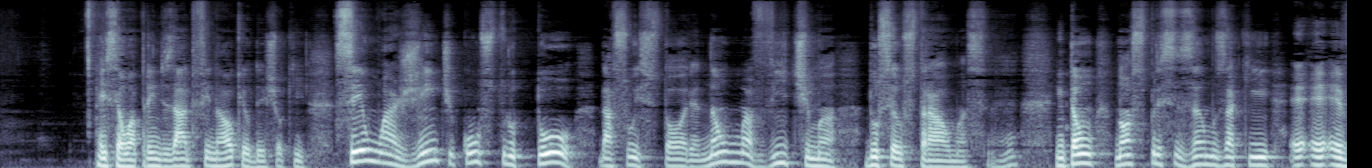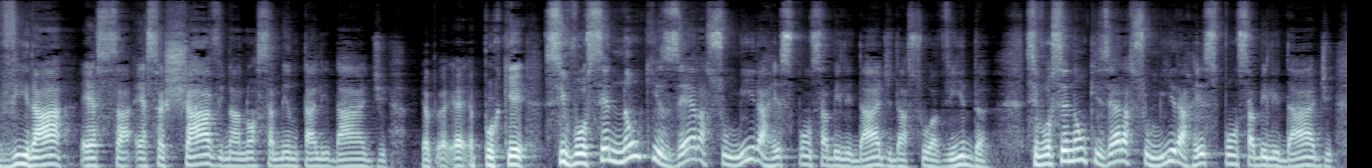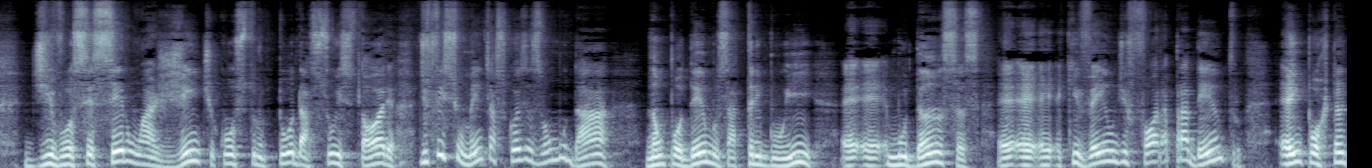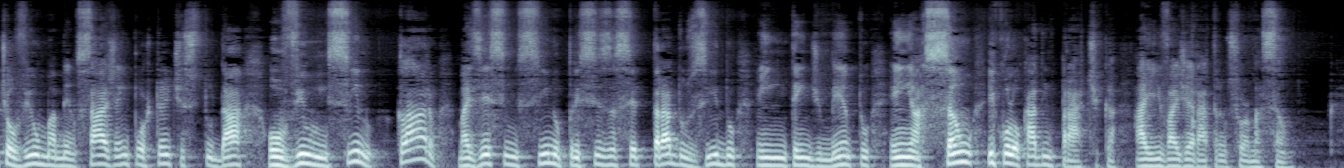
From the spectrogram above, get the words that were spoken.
Esse é o aprendizado final que eu deixo aqui. Ser um agente construtor da sua história, não uma vítima dos seus traumas. Né? Então, nós precisamos aqui é, é, é virar essa, essa chave na nossa mentalidade, é, é, é, porque se você não quiser assumir a responsabilidade da sua vida, se você não quiser assumir a responsabilidade de você ser um agente construtor da sua história, dificilmente as coisas vão mudar. Não podemos atribuir é, é, mudanças é, que venham de fora para dentro. É importante ouvir uma mensagem, é importante estudar, ouvir um ensino, Claro, mas esse ensino precisa ser traduzido em entendimento, em ação e colocado em prática. Aí vai gerar transformação,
